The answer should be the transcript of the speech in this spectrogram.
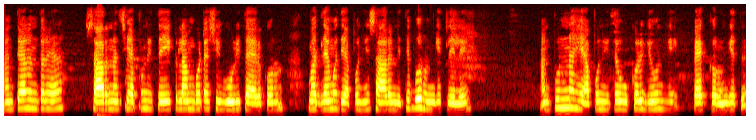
आणि त्यानंतर ह्या सारणाची आपण इथे एक लांबट अशी गोळी तयार करून मधल्यामध्ये आपण हे सारण इथे भरून घेतलेले आहे. आणि पुन्हा हे आपण इथं उकड घेऊन हे पॅक करून घेतलं.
